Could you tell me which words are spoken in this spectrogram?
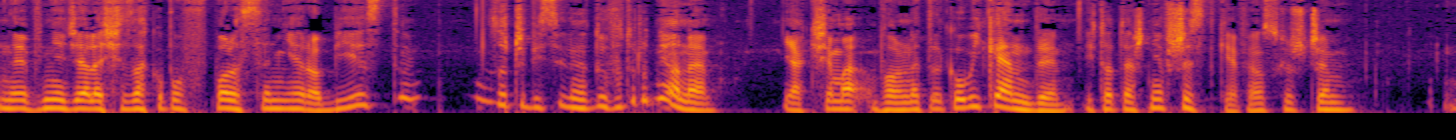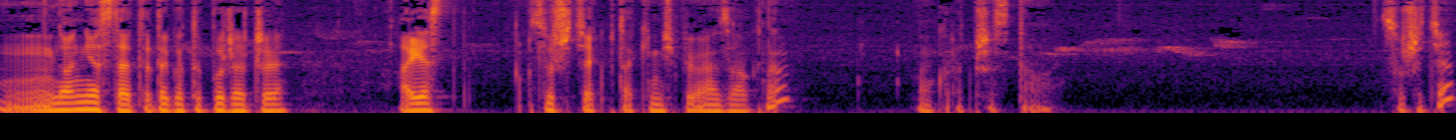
w niedzielę się zakupów w Polsce nie robi, jest z oczywistych względów utrudnione. Jak się ma wolne tylko weekendy i to też nie wszystkie, w związku z czym, no niestety tego typu rzeczy, a jest, słyszycie jak ptaki mi śpiewają za oknem? Akurat przestały. Słyszycie?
